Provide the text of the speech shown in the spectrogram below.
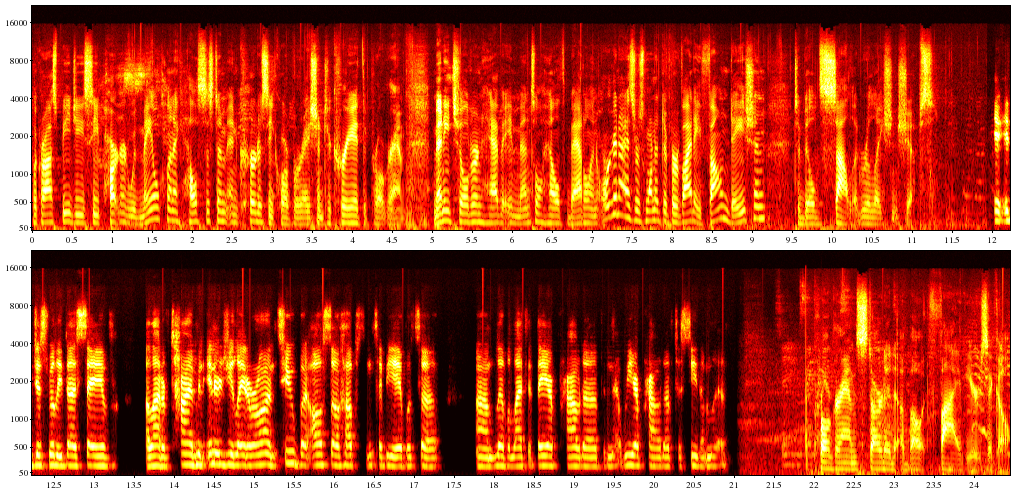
La Crosse BGC partnered with Mayo Clinic Health System and Courtesy Corporation to create the program. Many children have a mental health battle and organizers wanted to provide a foundation to build solid relationships. It, it just really does save a lot of time and energy later on too, but also helps them to be able to um, live a life that they are proud of and that we are proud of to see them live. The program started about five years ago.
